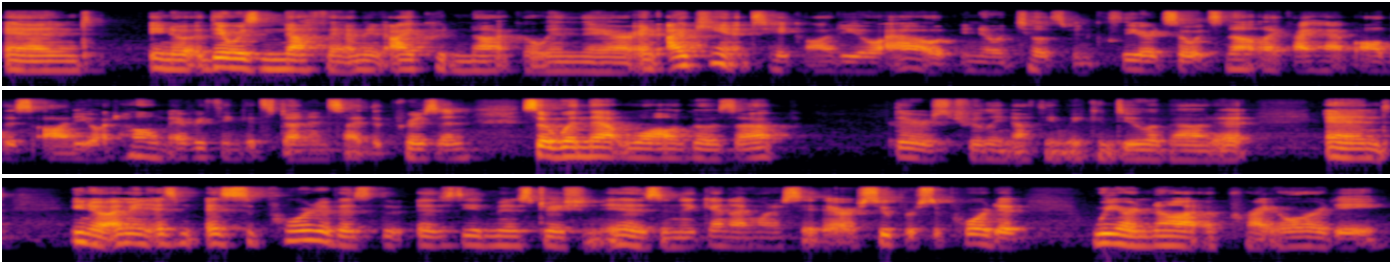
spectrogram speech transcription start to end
And, you know, there was nothing. I mean, I could not go in there and I can't take audio out, you know, until it's been cleared. So it's not like I have all this audio at home. Everything gets done inside the prison. So when that wall goes up, there's truly nothing we can do about it. And, you know, I mean, as, as supportive as the, as the administration is, and again, I want to say they are super supportive, we are not a priority.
